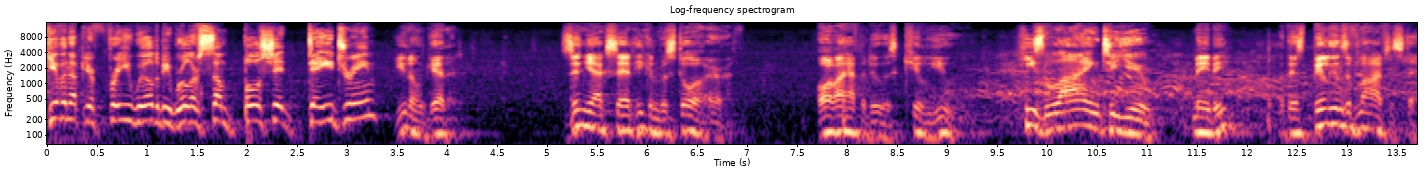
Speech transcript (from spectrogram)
Giving up your free will to be ruler of some bullshit daydream? You don't get it. Zinyak said he can restore Earth. All I have to do is kill you. He's lying to you. Maybe, but there's billions of lives at stake.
